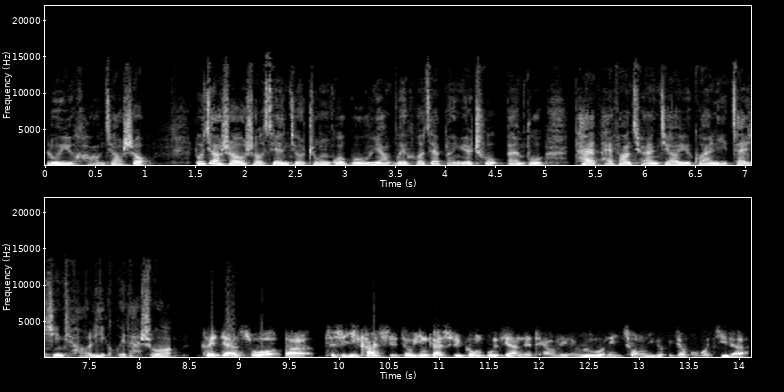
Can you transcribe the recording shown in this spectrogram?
卢宇航教授。卢教授首先就中国国务院为何在本月初颁布《碳排放权交易管理暂行条例》回答说：“可以这样说，呃，就是一开始就应该是公布这样的条例。如果你从一个比较国际的。”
